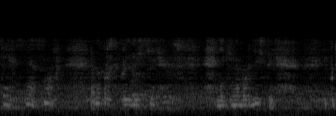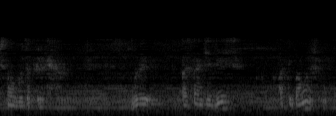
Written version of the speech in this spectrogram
Пройти? Нет, сможешь. Надо просто произвести некий набор действий, и путь снова будет открыт. Вы останьтесь здесь, а ты поможешь мне?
